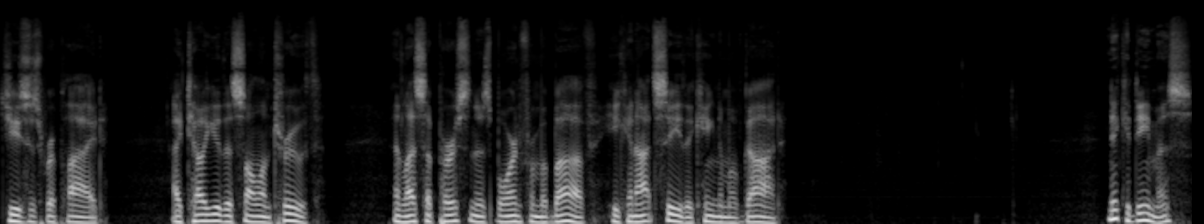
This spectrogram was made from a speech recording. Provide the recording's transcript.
Jesus replied, I tell you the solemn truth. Unless a person is born from above, he cannot see the kingdom of God. Nicodemus,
